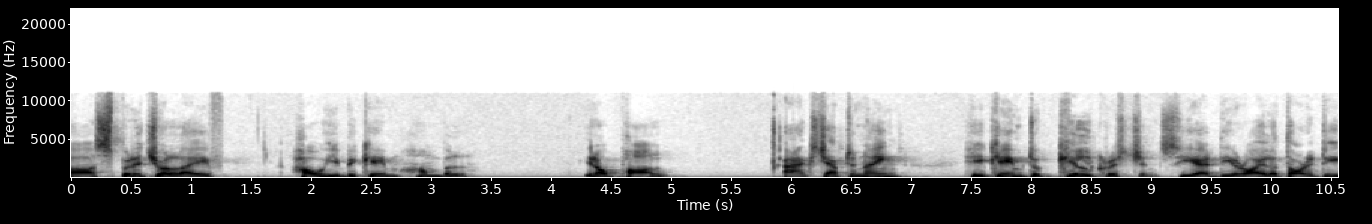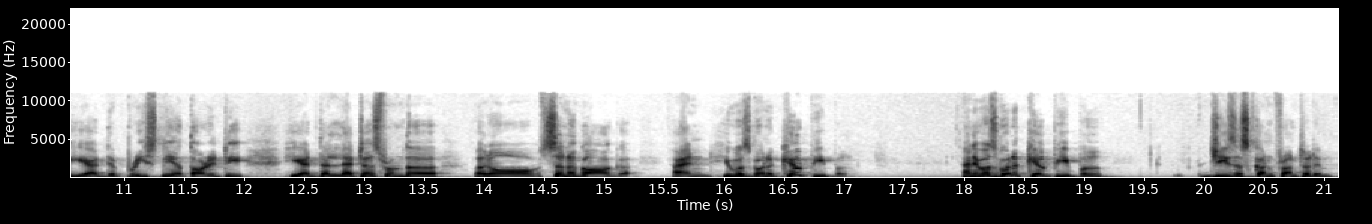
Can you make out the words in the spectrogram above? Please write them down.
uh, spiritual life, how he became humble. You know, Paul, Acts chapter 9, he came to kill Christians. He had the royal authority, he had the priestly authority, he had the letters from the you know, synagogue, and he was going to kill people. And he was going to kill people. Jesus confronted him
